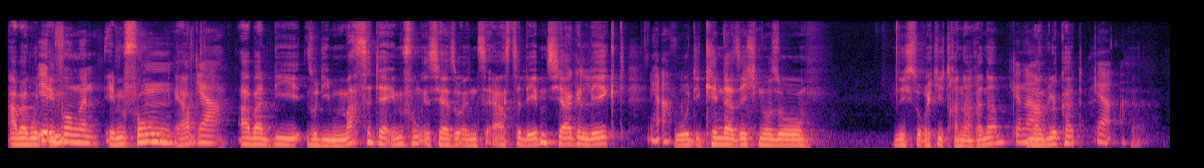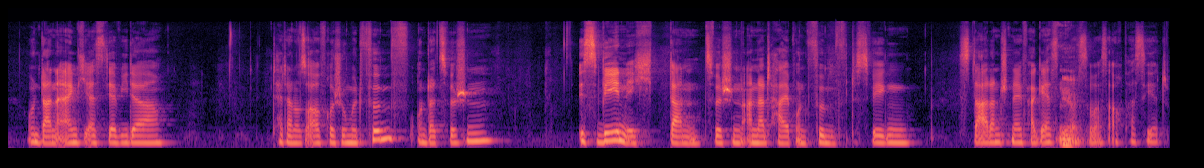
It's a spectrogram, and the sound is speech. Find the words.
Aber gut, Impfungen. Im, Impfungen, Mhm, ja. ja. Aber die, so die Masse der Impfung ist ja so ins erste Lebensjahr gelegt, Ja. wo die Kinder sich nur so nicht so richtig dran erinnern, Genau. wenn man Glück hat. Ja. Und dann eigentlich erst ja wieder Tetanusauffrischung mit fünf und dazwischen ist wenig dann zwischen anderthalb und fünf. Deswegen ist da dann schnell vergessen, dass sowas auch passiert.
